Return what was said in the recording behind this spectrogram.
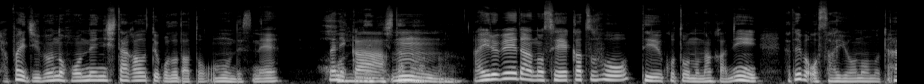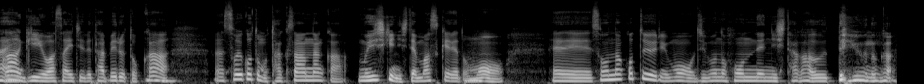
やっぱり自分の本音に従うってことだと思うんですね。何か、うん、アイルベーダーの生活法っていうことの中に例えばお茶を飲むとか、はい、ギーを朝一で食べるとか、うん、そういうこともたくさんなんか無意識にしてますけれども、うん、えー、そんなことよりも自分の本音に従うっていうのが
